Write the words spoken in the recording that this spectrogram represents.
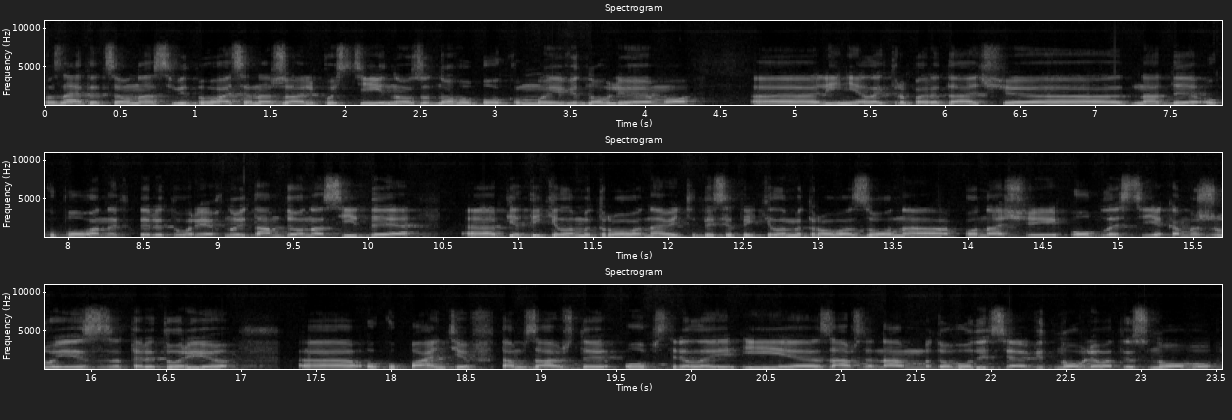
Ви знаєте, це у нас відбувається на жаль постійно. З одного боку, ми відновлюємо лінії електропередач е, на деокупованих територіях. Ну і там, де у нас йде е, 5-кілометрова, навіть 10-кілометрова зона по нашій області, яка межує з територією е, окупантів. Там завжди обстріли, і завжди нам доводиться відновлювати знову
